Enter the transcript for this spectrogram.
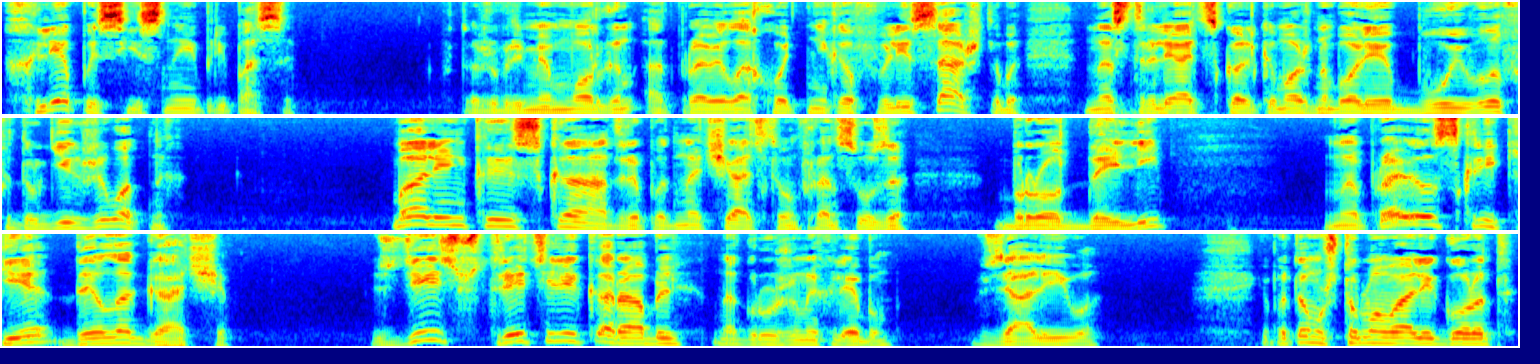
хлеб и съестные припасы. В то же время Морган отправил охотников в леса, чтобы настрелять сколько можно более буйволов и других животных. Маленькая эскадра под начальством француза Брод-Дейли направилась к реке Де-Лагача. Здесь встретили корабль, нагруженный хлебом, взяли его, и потом штурмовали город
